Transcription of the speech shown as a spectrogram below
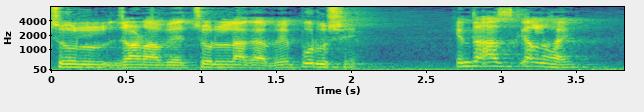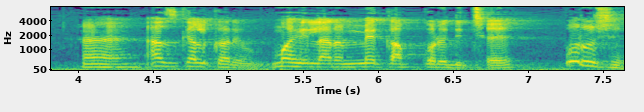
চুল জড়াবে, চুল লাগাবে পুরুষে। কিন্তু আজকাল হয়। হ্যাঁ আজকাল করে। মহিলার মেকআপ করে দিচ্ছে পুরুষে।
